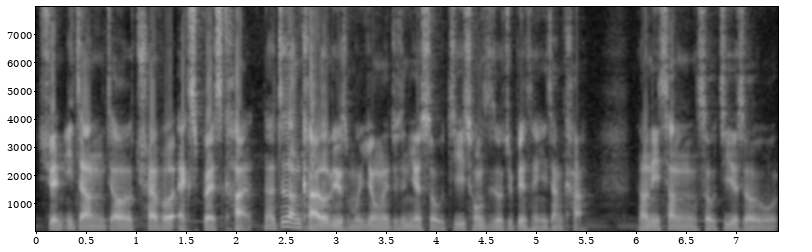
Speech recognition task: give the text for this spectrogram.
选一张叫 Travel Express 卡，那这张卡到底有什么用呢？就是你的手机从此之后就变成一张卡，然后你上手机的时候，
